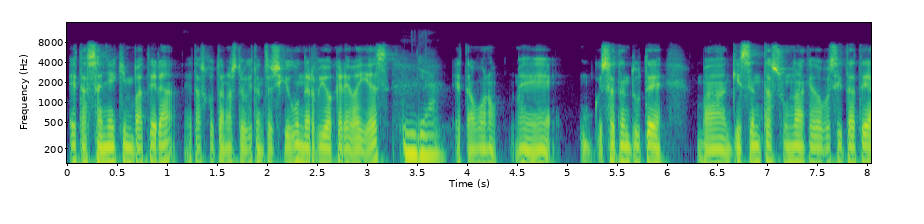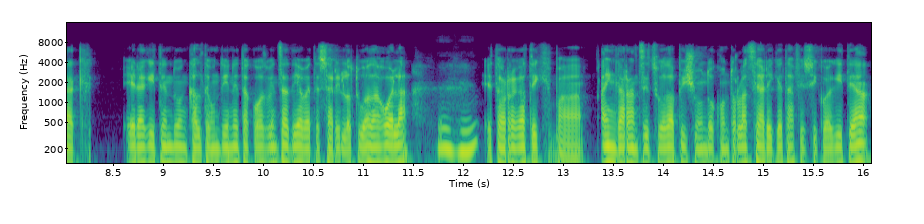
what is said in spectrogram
eta zainekin batera, eta askotan astu egiten zaizkigun nervioak ere bai ez. Ja. Eta, bueno, e, izaten dute, ba, gizentasunak edo bezitateak eragiten duen kalte hundienetako bat bintzat diabetesari lotua dagoela, Mhm. eta horregatik, ba, hain garrantzitsua da pixu ondo kontrolatzearik eta fiziko egitea,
